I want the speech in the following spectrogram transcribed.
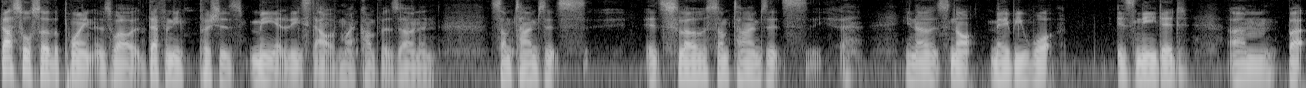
That's also the point as well. It definitely pushes me at least out of my comfort zone and sometimes it's it's slow, sometimes it's you know, it's not maybe what is needed. Um, but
